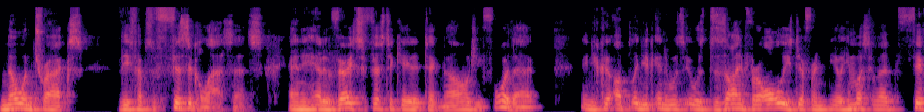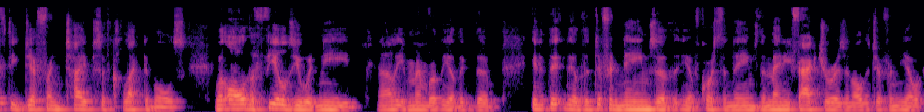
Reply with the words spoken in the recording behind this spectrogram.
no one tracks these types of physical assets. And he had a very sophisticated technology for that and you could up and, you, and it was it was designed for all these different you know he must have had 50 different types of collectibles with all the fields you would need and i don't even remember you know the the, the, you know, the different names of you know of course the names the manufacturers and all the different you know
